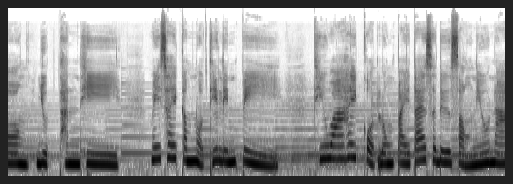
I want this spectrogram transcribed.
อง หยุดทันที ไม่ใช่กำหนดที่ลิ้นปี ที่ว่าให้กดลงไปใต้สะดือสองนิ้วนะ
